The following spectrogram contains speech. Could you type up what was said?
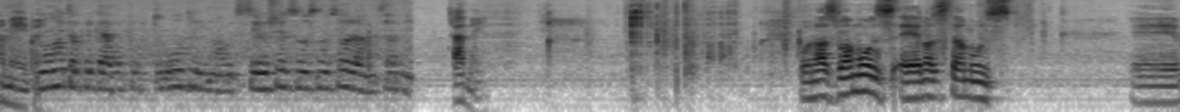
Amém, Pai. Muito obrigada por tudo. Em nome do Senhor Jesus, nós oramos. Amém. Amém. Bom, nós vamos, é, nós estamos é,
